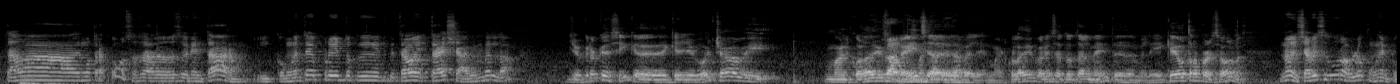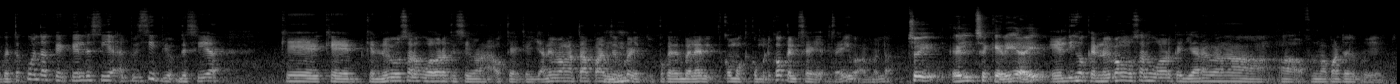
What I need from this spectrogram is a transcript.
estaba en otra cosa, o sea, lo desorientaron y con este proyecto que, que trae, trae Xavi, en verdad. Yo creo que sí, que desde que llegó Xavi marcó la diferencia de. Dembélé, marcó la diferencia totalmente de Dembélé, y que otra persona. No, y Xavi seguro habló con él, porque te acuerdas que, que él decía al principio, decía que, que, que no iba a usar los jugadores que se iban, a- o que, que ya no iban a estar parte del Ujú. proyecto, porque Dembélé como que comunicó que él se, se iba, ¿verdad? Sí, él se quería ir. Él dijo que no iban a usar los jugadores que ya no iban a, a formar parte del proyecto.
